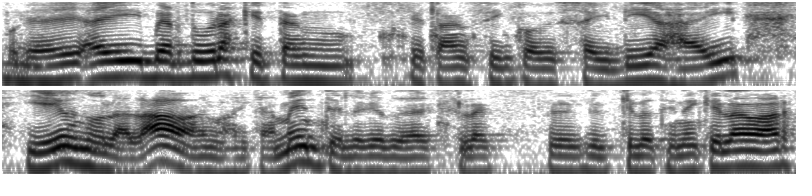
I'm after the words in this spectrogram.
porque hay, verduras que están, que están cinco o seis días ahí y ellos no la lavan, lógicamente. El que, que, lo tiene que lavar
